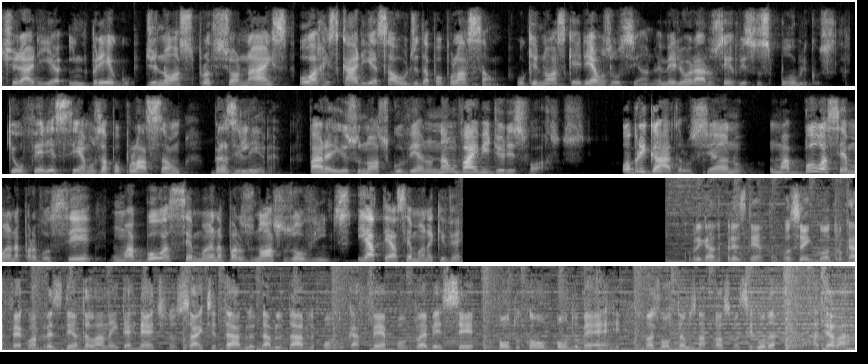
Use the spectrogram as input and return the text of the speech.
tiraria emprego de nossos profissionais ou arriscaria a saúde da população. O que nós queremos, Luciano, é melhorar os serviços públicos que oferecemos à população brasileira. Para isso, nosso governo não vai medir esforços. Obrigada, Luciano. Uma boa semana para você, uma boa semana para os nossos ouvintes e até a semana que vem. Obrigado, presidenta. Você encontra o Café com a Presidenta lá na internet, no site www.café.ebc.com.br. Nós voltamos na próxima segunda-feira. Até lá!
